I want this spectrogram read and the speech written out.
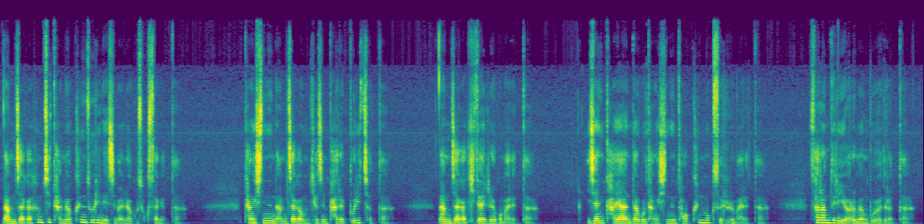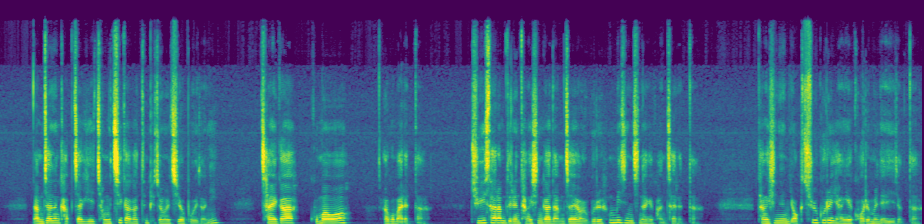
남자가 흠칫하며 큰 소리 내지 말라고 속삭였다. 당신은 남자가 움켜진 팔을 뿌리쳤다. 남자가 기다리라고 말했다. 이젠 가야 한다고 당신은 더 큰 목소리로 말했다. 사람들이 여러 명 모여들었다. 남자는 갑자기 정치가 같은 표정을 지어 보이더니 잘 가, 고마워 라고 말했다. 주위 사람들은 당신과 남자의 얼굴을 흥미진진하게 관찰했다. 당신은 역 출구를 향해 걸음을 내디뎠다.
